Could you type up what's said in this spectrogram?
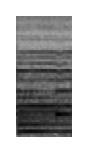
Bye.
